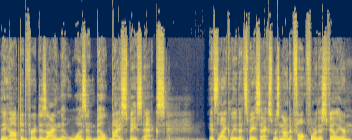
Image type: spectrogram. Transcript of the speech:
They opted for a design that wasn't built by SpaceX. It's likely that SpaceX was not at fault for this failure.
